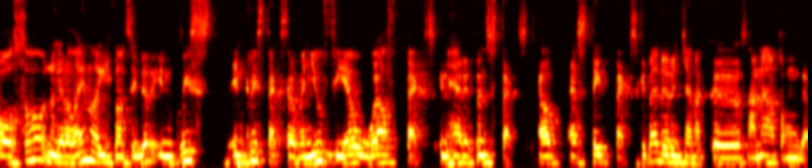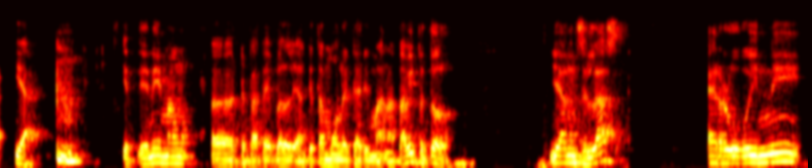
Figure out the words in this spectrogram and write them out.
also negara lain lagi consider increase increase tax revenue via wealth tax, inheritance tax, estate tax. Kita ada rencana ke sana atau enggak? Ya, ini memang uh, debatable ya. Kita mulai dari mana? Tapi betul. Yang jelas RUU ini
